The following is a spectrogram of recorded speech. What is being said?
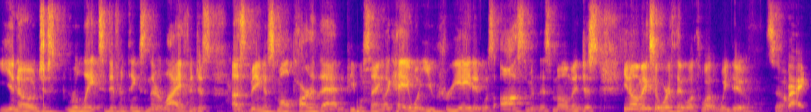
you know just relate to different things in their life and just us being a small part of that and people saying like hey what you created was awesome in this moment just you know it makes it worth it with what we do so right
